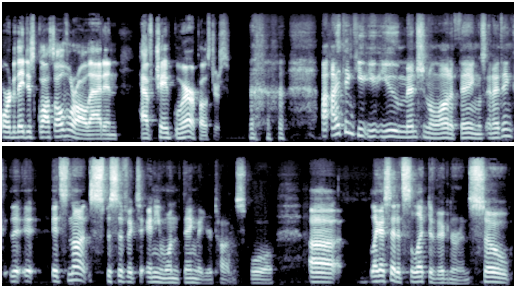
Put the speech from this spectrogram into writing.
or do they just gloss over all that and have Che Guevara posters I think you, you you mention a lot of things, and I think that it, it's not specific to any one thing that you're taught in school. Uh, like I said, it's selective ignorance. So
